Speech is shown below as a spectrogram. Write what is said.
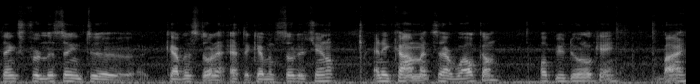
Thanks for listening to Kevin Stoda at the Kevin Stoda channel. Any comments are welcome. Hope you're doing okay. Bye.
